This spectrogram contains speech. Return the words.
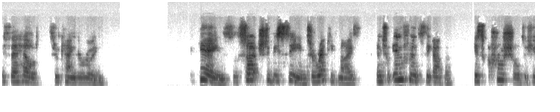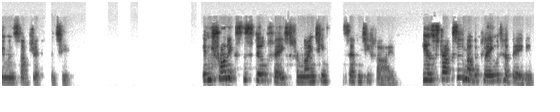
if they're held through kangarooing. Gaze, the search to be seen, to recognize and to influence the other is crucial to human subjectivity. In Tronick's The Still Face from 1975, he instructs a mother playing with her baby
